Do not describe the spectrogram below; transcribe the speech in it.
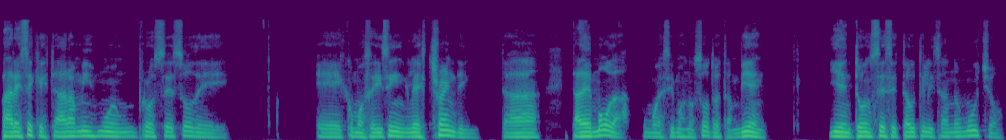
parece que está ahora mismo en un proceso de, eh, como se dice en inglés, trending, está, está de moda, como decimos nosotros también y entonces se está utilizando mucho.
